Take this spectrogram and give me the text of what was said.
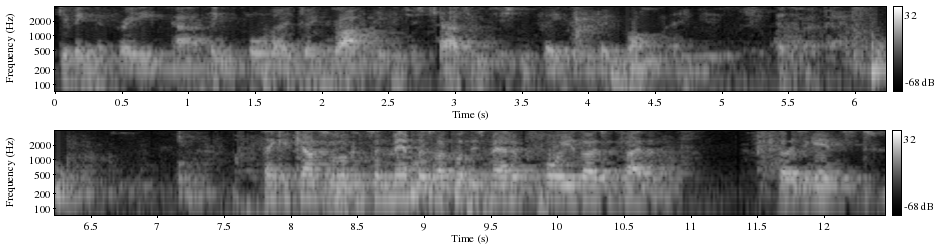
giving the free uh, thing for those doing the right thing and just charging additional fee for doing the wrong thing is the best way to go. Thank you, councillor Wilkinson. Members, I put this matter before you. Those in favour? Those against?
